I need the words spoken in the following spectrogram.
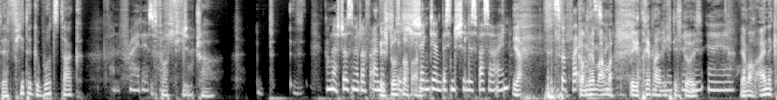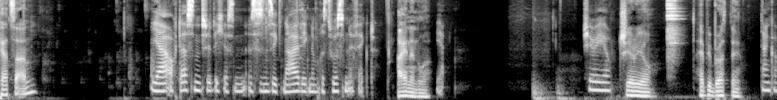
der vierte Geburtstag Von Fridays for Future. Future. Komm, da stoßen wir drauf an. Wir Ich- ich drauf an. schenke dir ein bisschen stilles Wasser ein. Ja, komm, wir machen mal, wir drehen mal richtig durch. Ja, ja. Wir haben auch eine Kerze an. ja, auch das natürlich ist ein, ist ein Signal wegen dem Ressourceneffekt. Eine nur. Cheerio. Cheerio. Happy Birthday. Danke.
